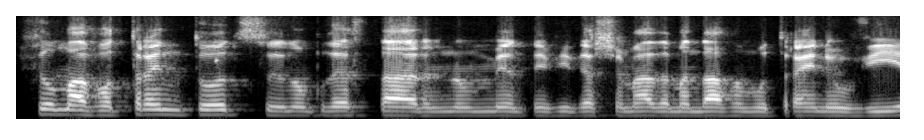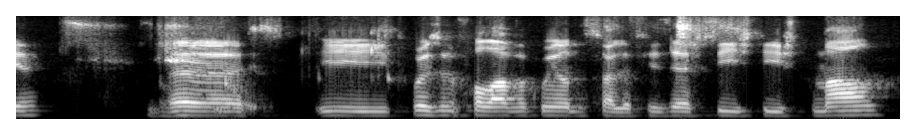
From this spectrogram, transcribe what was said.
filmava o treino todo. Se não pudesse estar no momento em videochamada, mandava-me o treino, eu via. Uh, e depois eu falava com ele disse: Olha, fizeste isto e isto mal,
